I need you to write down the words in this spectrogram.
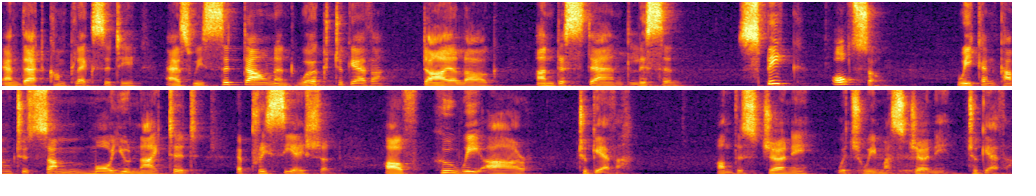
And that complexity, as we sit down and work together, dialogue, understand, listen, speak also, we can come to some more united appreciation of who we are together on this journey which we must journey together.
